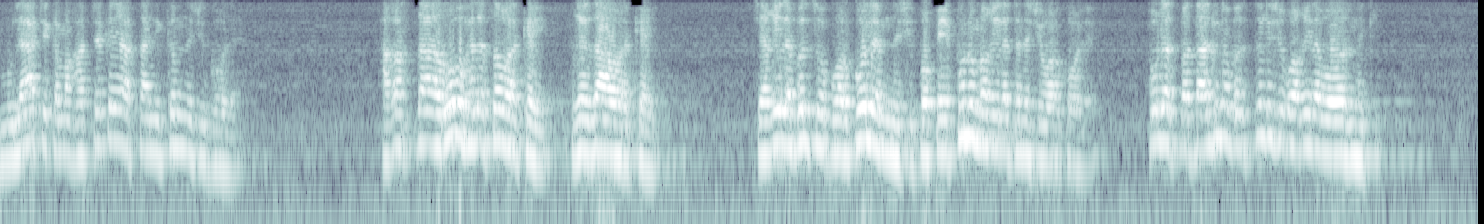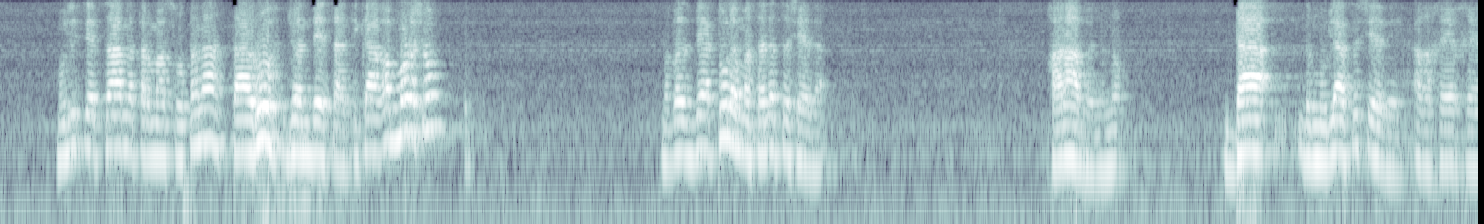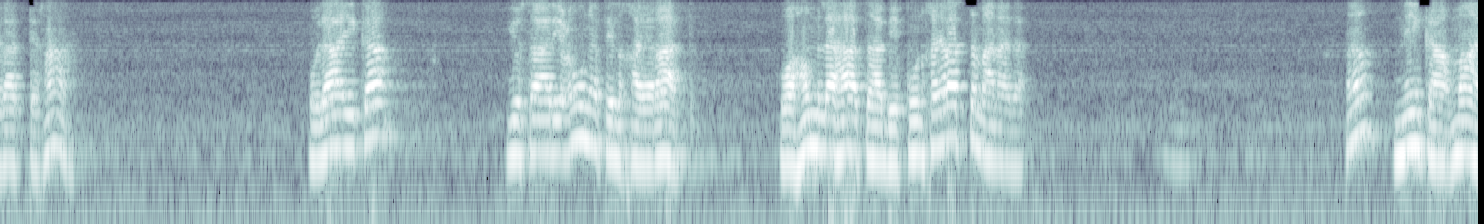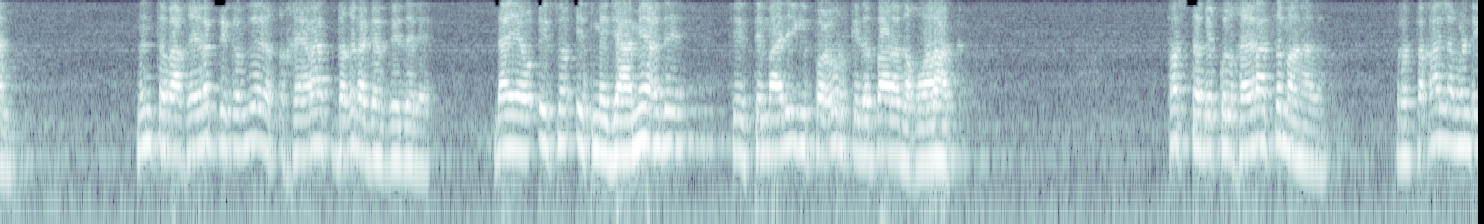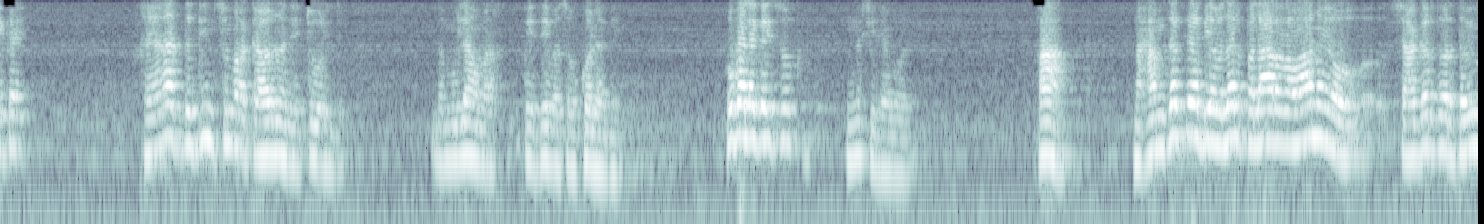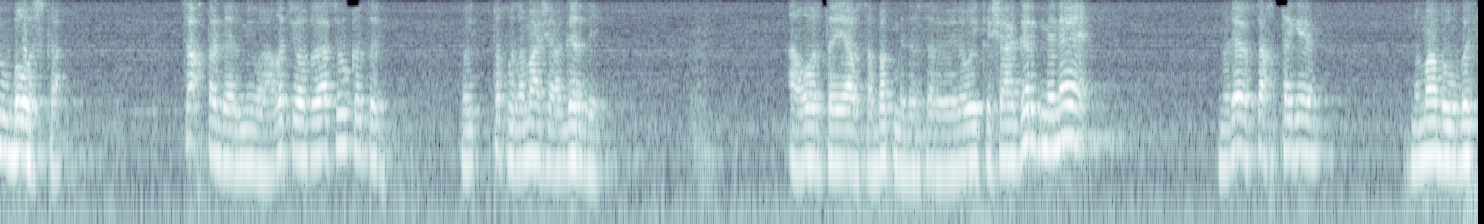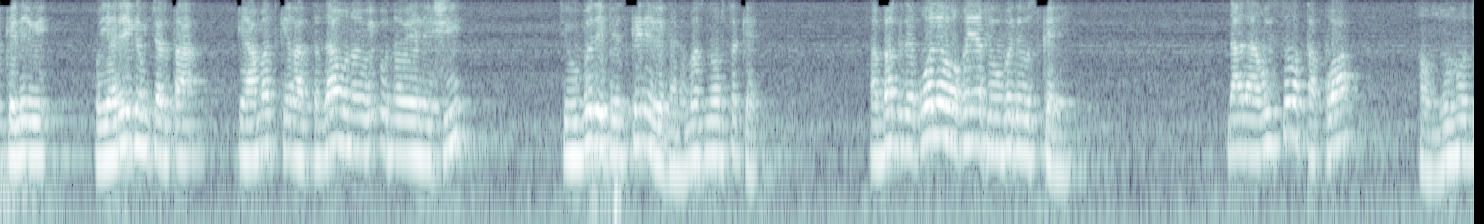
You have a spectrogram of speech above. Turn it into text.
ملا چه کم خرچه کوي استا نکم نشي کوله هغه ستا روح له څور کوي غذا ور کوي چې غیله بل څوک ورکول هم نشي په پیپونو مغیله ته نشي ورکول ټول هسپتالونه بستل شي خو غیله باور نه کی مولوی صاحب صاحب نه تر ما سوتنه تا روح ژوندې ساتي کاغه مړ شو نو بس بیا ټول مسله څه شي ده خراب ده نو دا د مولا څه شی دی هغه خیر خیرات ته ها اولئک یسارعون فی الخيرات وهم لها سابقون خیرات څه معنا ده ها نیک اعمال نن تبا غیرت دې کوم خیرات دغه راګرځیدل دا یو اسم اسم جامع دی چې استعمالي په عرف کې د پاره د خوراک فاستبقوا الخيرات څه معنا ده رتقال لمنډي کوي خیرات د دین څومره کارونه دي ټول دي د مولا عمر پیسې بس وکول دي هو بلګي څوک نشي لګول ها نو حمزه ته بیا ځل په لار روانو یو شاګرد ورته وی وبوس کا سخته ګرمي واغه چې ورته څوک کتل وای ته خو زما شاګرد دی هغه ورته یو سبق مې در سره ویل وای که شاګرد مې نه نو ډېر سخت تګې نو ما به وبس کلی وي و یریګم چرتا قیامت کې راته دا ونو ویل شي چې وبد په سکلې وکنه بس نور څه کې سبق دې قوله او غیه کې وبد اوس کړي دا دا غوښتو تقوا او زهد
